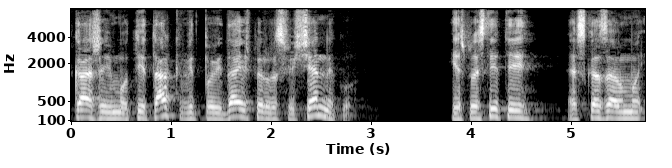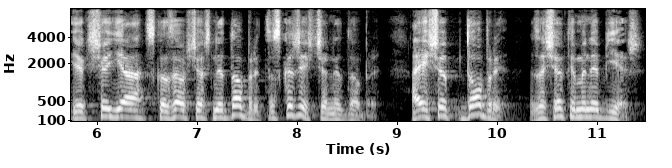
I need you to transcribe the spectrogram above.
каже йому: ти так відповідаєш первосвященнику? І Спаситель сказав йому: якщо я сказав щось недобре, то скажи, що недобре. А якщо добре, за що ти мене б'єш?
